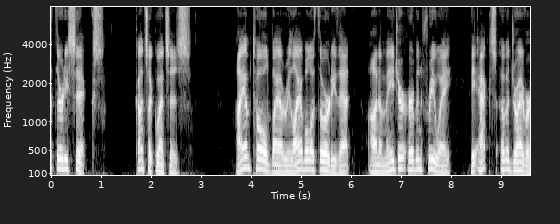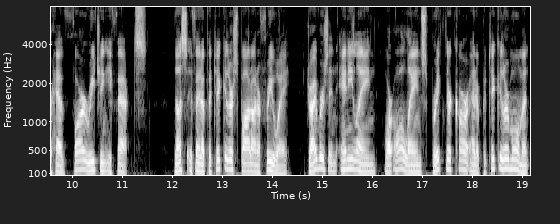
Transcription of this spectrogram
36 Consequences I am told by a reliable authority that, on a major urban freeway, the acts of a driver have far reaching effects. Thus, if at a particular spot on a freeway, drivers in any lane or all lanes brake their car at a particular moment,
